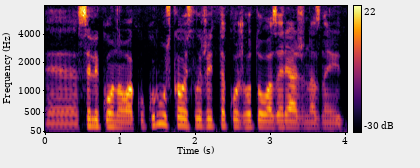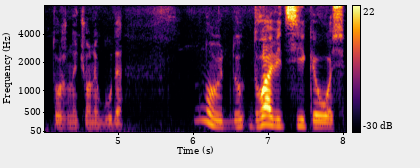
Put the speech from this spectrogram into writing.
Е, Силіконова кукурузка ось лежить також готова заряджена, з нею теж нічого не буде. Ну, два відсіки ось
